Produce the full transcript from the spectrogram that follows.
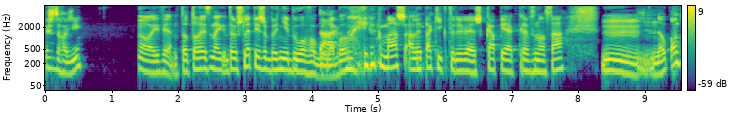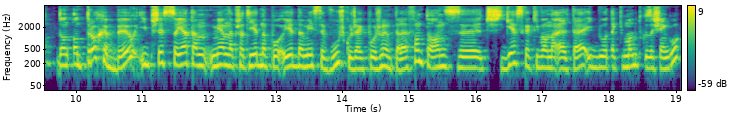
Wiesz o co chodzi? Oj, wiem, to, to, jest naj... to już lepiej, żeby nie było w ogóle, tak. bo jak masz, ale taki, który wiesz, kapie jak krew z nosa, mm, nope. on, on, on, trochę był i przez co ja tam miałem na przykład jedno, jedno miejsce w łóżku, że jak położyłem telefon, to on z 3G skakiwał na LT i było takie malutko zasięgu.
